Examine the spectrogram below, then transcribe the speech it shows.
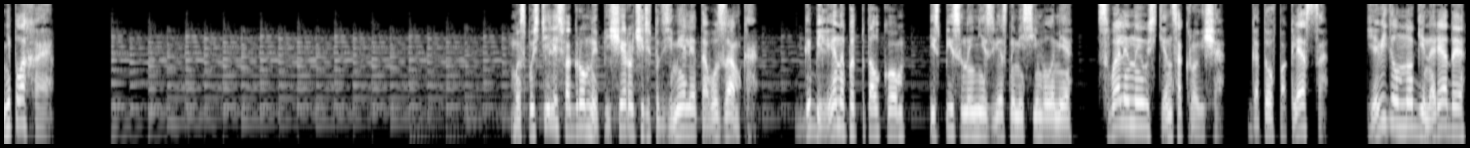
неплохая. Мы спустились в огромную пещеру через подземелье того замка. Гобелены под потолком, исписанные неизвестными символами, сваленные у стен сокровища. Готов поклясться, я видел многие наряды,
